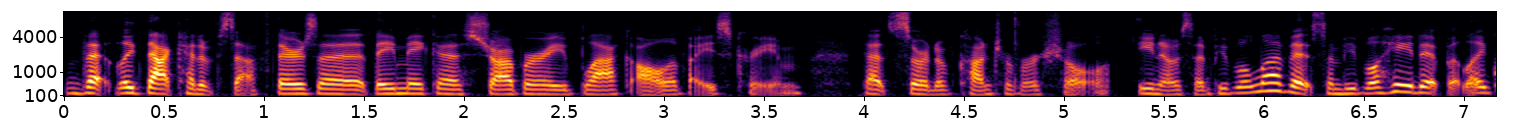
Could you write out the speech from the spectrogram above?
that like that kind of stuff. There's a they make a strawberry black olive ice cream that's sort of controversial. You know, some people love it, some people hate it, but like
